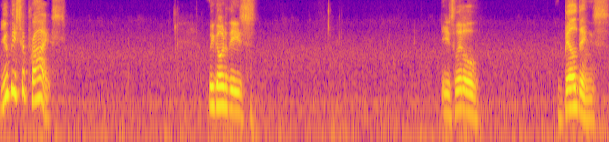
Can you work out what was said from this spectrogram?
You'd be surprised. We go to these these little buildings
